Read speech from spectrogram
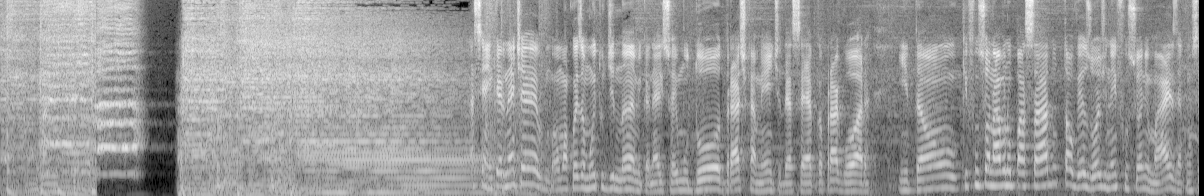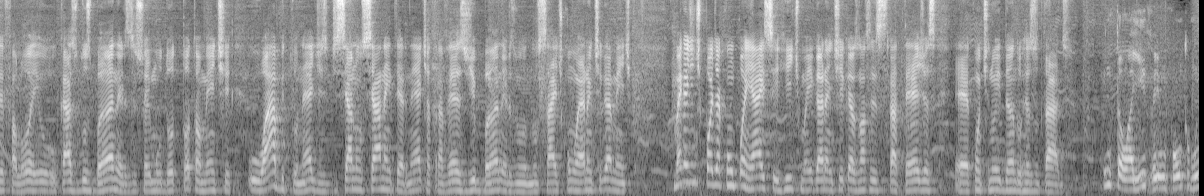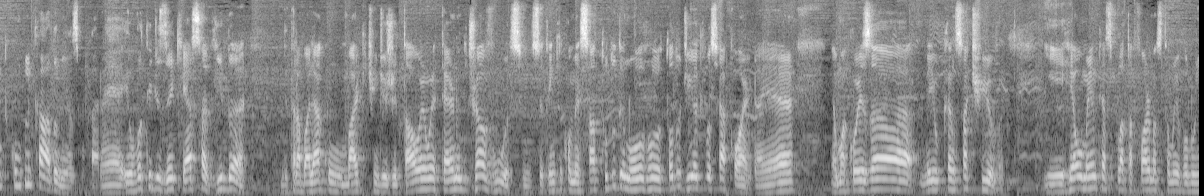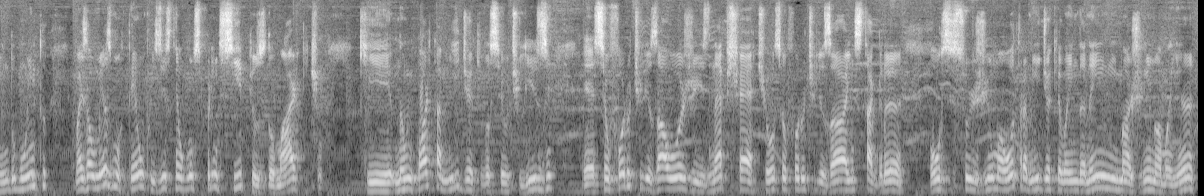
Assim, a internet é uma coisa muito dinâmica, né? Isso aí mudou drasticamente dessa época para agora. Então, o que funcionava no passado, talvez hoje nem funcione mais, né? Como você falou aí, o caso dos banners, isso aí mudou totalmente o hábito, né? De, de se anunciar na internet através de banners no, no site, como era antigamente. Como é que a gente pode acompanhar esse ritmo e garantir que as nossas estratégias é, continuem dando resultados? Então, aí vem um ponto muito complicado mesmo, cara. É, eu vou te dizer que essa vida de trabalhar com marketing digital é um eterno déjà vu, assim. Você tem que começar tudo de novo todo dia que você acorda. É, é uma coisa meio cansativa. E realmente as plataformas estão evoluindo muito, mas ao mesmo tempo existem alguns princípios do marketing que não importa a mídia que você utilize, é, se eu for utilizar hoje Snapchat, ou se eu for utilizar Instagram, ou se surgir uma outra mídia que eu ainda nem imagino amanhã,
